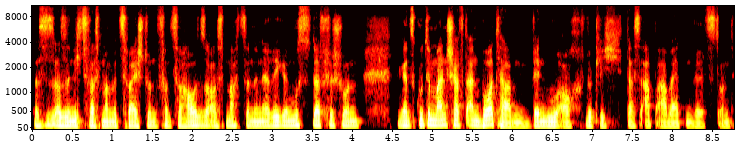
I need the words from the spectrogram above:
Das ist also nichts, was man mit zwei Stunden von zu Hause aus macht, sondern in der Regel musst du dafür schon eine ganz gute Mannschaft an Bord haben, wenn du auch wirklich das abarbeiten willst. Und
